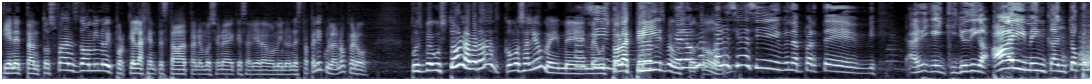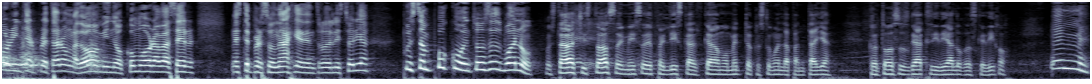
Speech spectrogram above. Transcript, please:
tiene tantos fans Domino y por qué la gente estaba tan emocionada de que saliera Domino en esta película, ¿no? Pero pues me gustó, la verdad, cómo salió, me, me, Ah, me gustó la actriz, pero, me pero gustó me todo. ¿no? pareció así una parte así que, que yo diga, ay, me encantó cómo reinterpretaron a Domino, cómo ahora va a ser este personaje dentro de la historia. Pues tampoco, entonces bueno, Pues estaba chistoso y me hizo feliz ca- cada momento que estuvo en la pantalla con todos sus gags y diálogos que dijo. Em,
